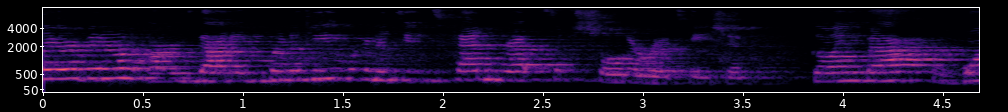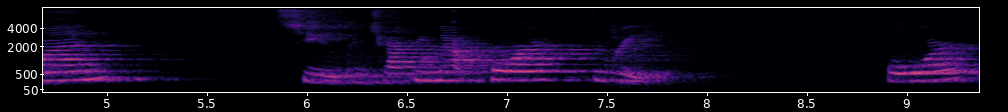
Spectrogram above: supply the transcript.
That TheraBand, arms out in front of you. We're going to do 10 reps of shoulder rotation. Going back, one, two, contracting that core, three, four,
